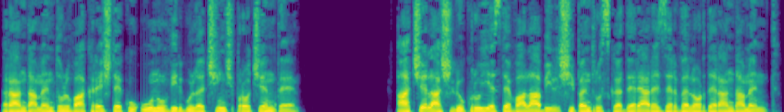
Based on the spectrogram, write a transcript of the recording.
randamentul va crește cu 1,5%. Același lucru este valabil și pentru scăderea rezervelor de randament.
